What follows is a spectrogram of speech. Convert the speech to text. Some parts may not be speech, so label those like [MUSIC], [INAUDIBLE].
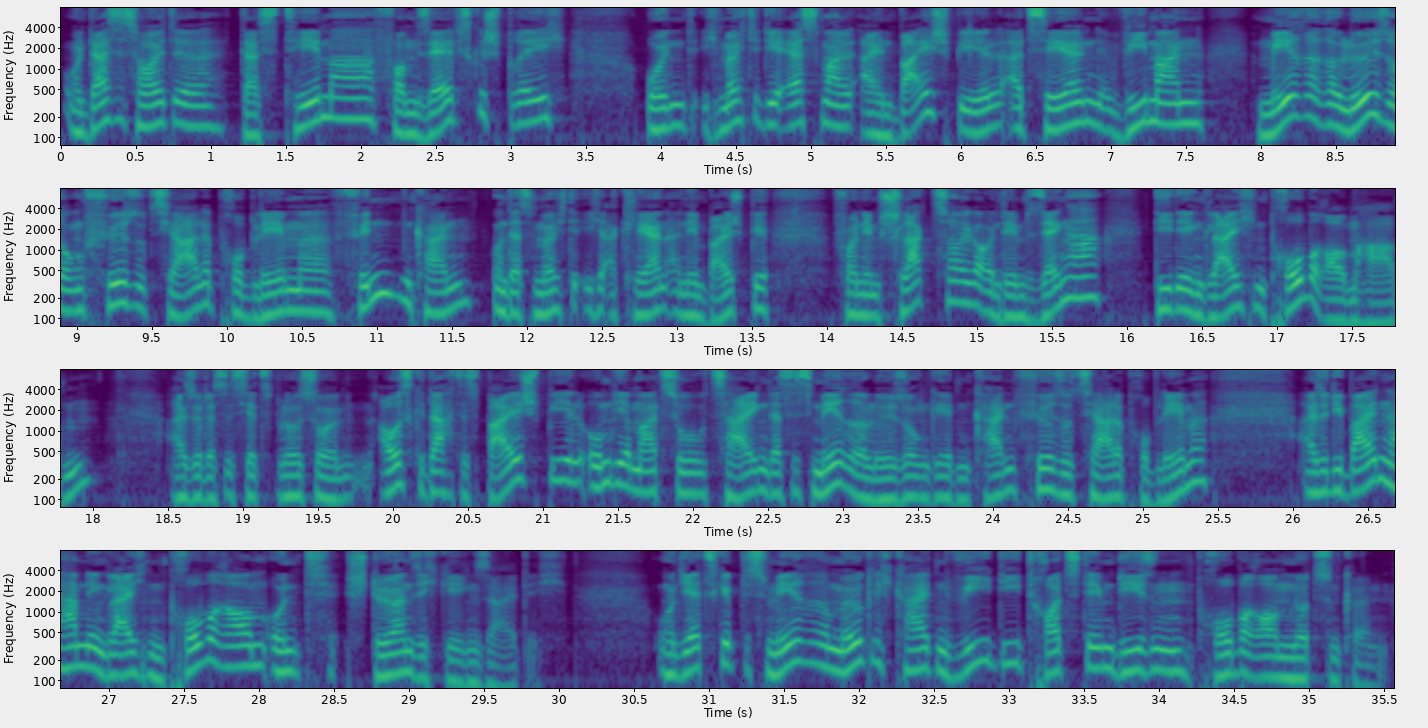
Und das ist heute das Thema vom Selbstgespräch. Und ich möchte dir erstmal ein Beispiel erzählen, wie man mehrere Lösungen für soziale Probleme finden kann. Und das möchte ich erklären an dem Beispiel von dem Schlagzeuger und dem Sänger, die den gleichen Proberaum haben. Also das ist jetzt bloß so ein ausgedachtes Beispiel, um dir mal zu zeigen, dass es mehrere Lösungen geben kann für soziale Probleme. Also die beiden haben den gleichen Proberaum und stören sich gegenseitig. Und jetzt gibt es mehrere Möglichkeiten, wie die trotzdem diesen Proberaum nutzen können.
